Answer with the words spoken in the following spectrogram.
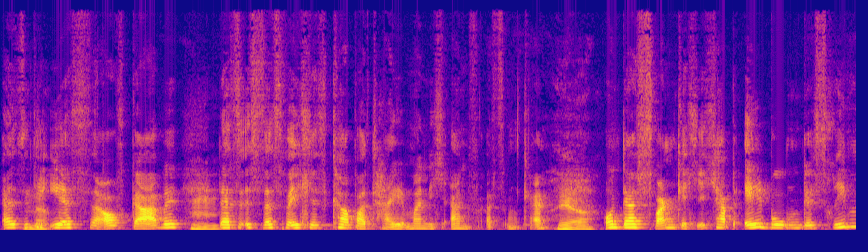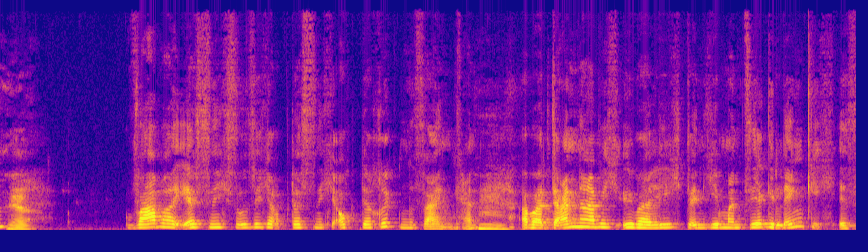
also die erste Aufgabe, das ist das, welches Körperteil man nicht anfassen kann. Ja. Und das schwank ich. Ich habe Ellbogen geschrieben, Ja. war aber erst nicht so sicher, ob das nicht auch der Rücken sein kann. Hm. Aber dann habe ich überlegt, wenn jemand sehr gelenkig ist,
